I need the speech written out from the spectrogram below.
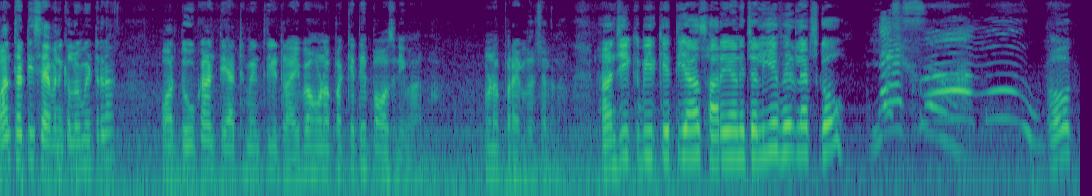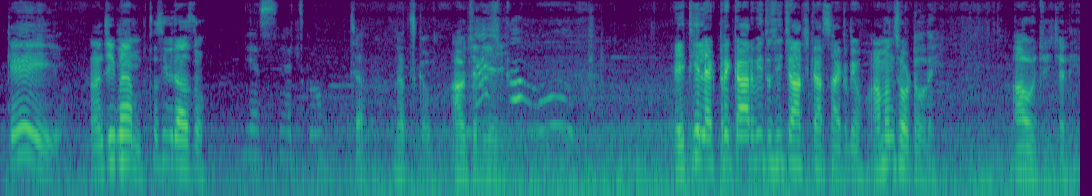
137 ਕਿਲੋਮੀਟਰ ਆ। ਔਰ 2 ਘੰਟੇ 8 ਮਿੰਟ ਦੀ ਡਰਾਈਵ ਆ ਹੁਣ ਆਪਾਂ ਕਿਤੇ ਪੌਜ਼ ਨਹੀਂ ਮਾਰਨਾ। ਹੁਣ ਆਪਾਂ ਰੈਗੂਲਰ ਚੱਲਣਾ। ਹਾਂਜੀ ਕਬੀਰ ਕੀਤੀਆ ਸਾਰੇ ਜਾਣੇ ਚੱਲੀਏ ਫਿਰ let's go let's move okay ਹਾਂਜੀ ਮੈਮ ਤੁਸੀਂ ਵੀ ਦੱਸ ਦਿਓ। ਯੈਸ ਲੈਟਸ ਗੋ ਚਲ ਲੈਟਸ ਗੋ ਆਓ ਚੱਲੀਏ ਜੀ। ਇੱਥੇ ਇਲੈਕਟ੍ਰਿਕ ਕਾਰ ਵੀ ਤੁਸੀਂ ਚਾਰਜ ਕਰ ਸਕਦੇ ਹੋ ਅਮਨ ਹੋਟਲ ਦੇ। ਆਓ ਜੀ ਚੱਲੀਏ।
